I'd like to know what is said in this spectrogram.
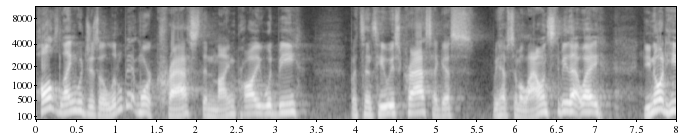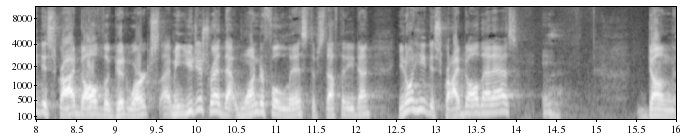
Paul's language is a little bit more crass than mine probably would be, but since he was crass, I guess we have some allowance to be that way. Do you know what he described all the good works? I mean, you just read that wonderful list of stuff that he done. You know what he described all that as? Dung.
